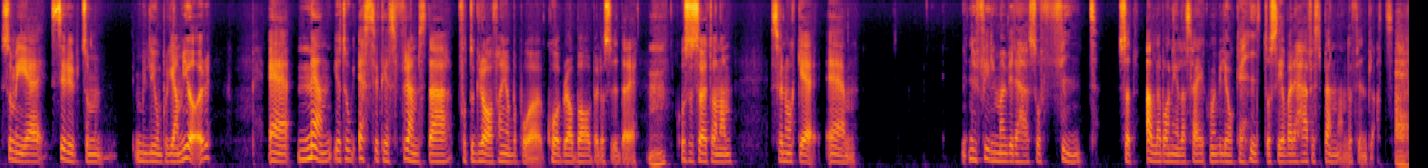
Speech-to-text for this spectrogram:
som är, ser ut som miljonprogram gör. Eh, men jag tog SVTs främsta fotograf, han jobbar på Kobra och Babel och så vidare. Och så sa jag till honom, Sven-Åke, ehm, nu filmar vi det här så fint så att alla barn i hela Sverige kommer vilja åka hit och se vad det här är för spännande och fin plats. Ja.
